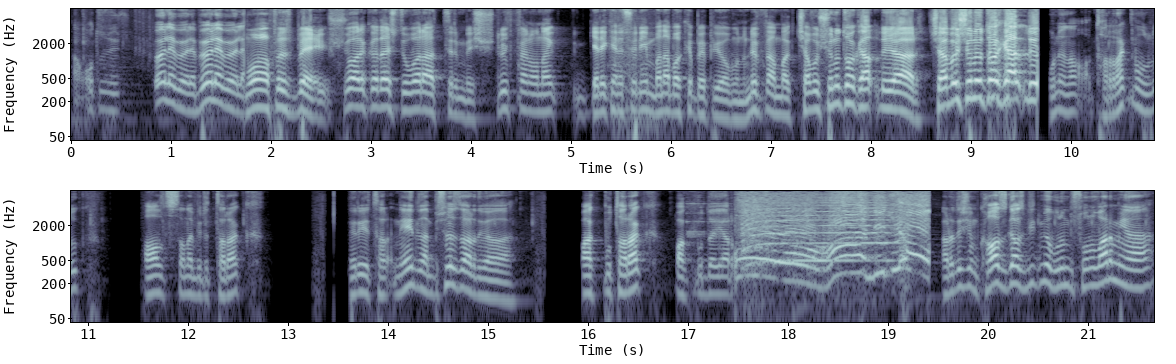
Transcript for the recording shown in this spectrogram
Tamam, 33. Böyle böyle böyle böyle. Muhafız Bey şu arkadaş duvara attırmış. Lütfen ona gerekeni söyleyin bana bakıp yapıyor bunu. Lütfen bak çavuşunu tokatlıyor. Çavuşunu tokatlıyor. O ne lan? Tarak mı olduk? Al sana bir tarak. Nereye tarak? Neydi lan? Bir söz vardı ya. Bak bu tarak. Bak bu da yar. Oha ne diyor? Kardeşim kaz gaz bitmiyor. Bunun bir sonu var mı ya?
